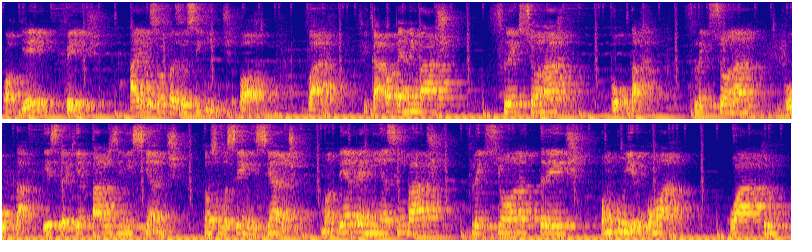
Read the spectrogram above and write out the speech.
Ok? Fez. Aí você vai fazer o seguinte, ó. Vai ficar com a perna embaixo, flexionar, voltar. Flexionar, voltar. Esse daqui é para os iniciantes. Então, se você é iniciante, mantém a perninha assim embaixo, flexiona, três. Vamos comigo, vamos lá. Quatro,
